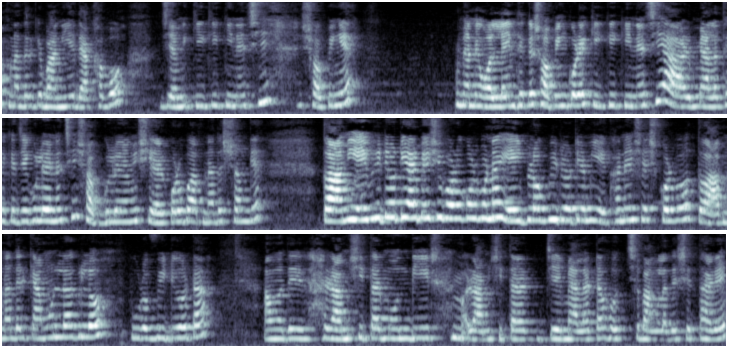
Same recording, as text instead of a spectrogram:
আপনাদেরকে বানিয়ে দেখাবো যে আমি কি কি কিনেছি শপিংয়ে মানে অনলাইন থেকে শপিং করে কি কি কিনেছি আর মেলা থেকে যেগুলো এনেছি, সবগুলোই আমি শেয়ার করব আপনাদের সঙ্গে। তো আমি এই ভিডিওটি আর বেশি বড় করব না, এই ব্লগ ভিডিওটি আমি এখানেই শেষ করব। তো আপনাদের কেমন লাগল পুরো ভিডিওটা? আমাদের রামসীতার মন্দির রামসীতার যে মেলাটা হচ্ছে বাংলাদেশের ধারে,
